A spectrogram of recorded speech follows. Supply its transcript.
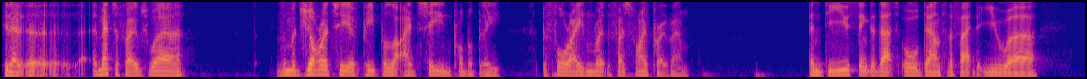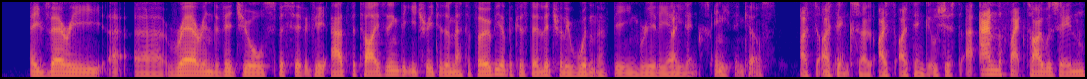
You know, uh, uh, emetophobes were the majority of people that I'd seen probably before I even wrote the first Thrive program. And do you think that that's all down to the fact that you were a very uh, uh, rare individual specifically advertising that you treated emetophobia because there literally wouldn't have been really any, so. anything else? I, th- I think so. I, th- I think it was just, and the fact I was in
